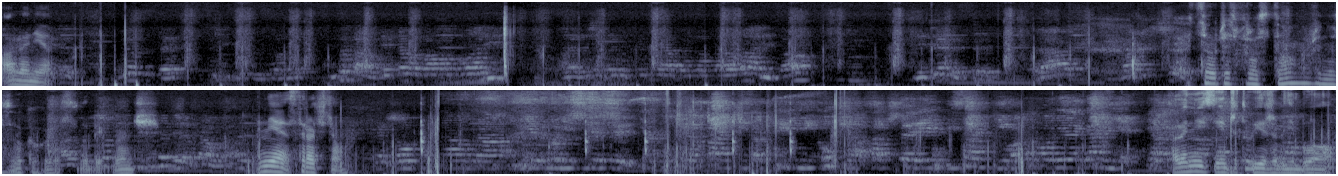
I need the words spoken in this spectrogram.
Ale nie. Cały czas prosto, może na zwykłego lasu dobiegnąć. Nie, strać to. Ale nic nie czytuję, żeby nie było.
